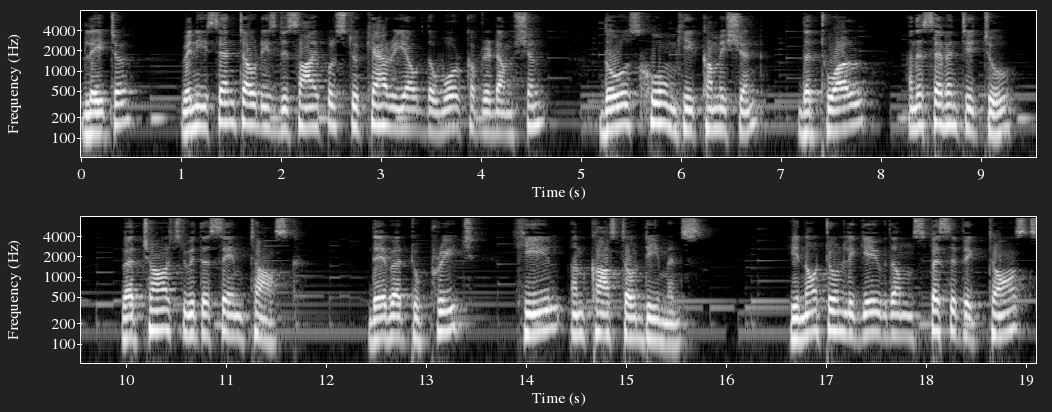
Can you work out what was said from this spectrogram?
Later, when he sent out his disciples to carry out the work of redemption, those whom he commissioned, the twelve and the seventy two, were charged with the same task. They were to preach, heal, and cast out demons. He not only gave them specific tasks,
